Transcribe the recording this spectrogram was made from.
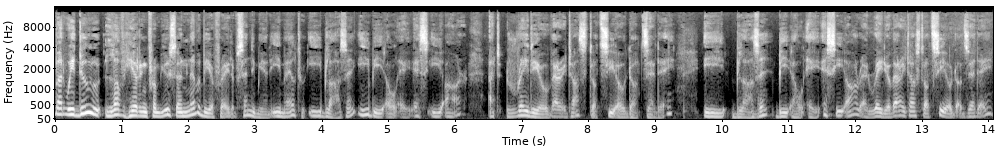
But we do love hearing from you, so never be afraid of sending me an email to eblaser, E-B-L-A-S-E-R, at radioveritas.co.za, eblaser, B-L-A-S-E-R, at radioveritas.co.za.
